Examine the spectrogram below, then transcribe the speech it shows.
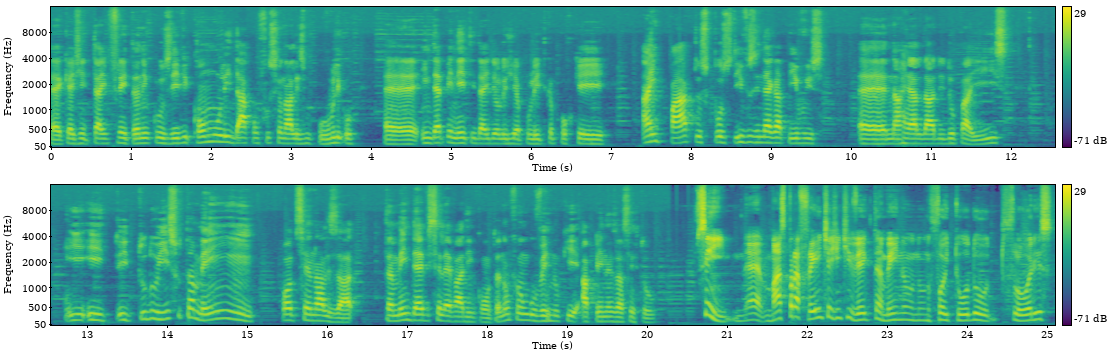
É, que a gente está enfrentando, inclusive como lidar com o funcionalismo público, é, independente da ideologia política, porque há impactos positivos e negativos é, na realidade do país. E, e, e, tudo isso também pode ser analisado, também deve ser levado em conta. Não foi um governo que apenas acertou. Sim, né, mais para frente a gente vê que também não, não foi tudo flores.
